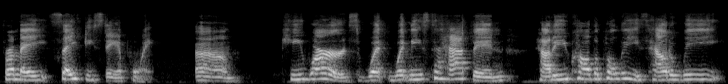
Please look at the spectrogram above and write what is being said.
from a safety standpoint. Um, keywords, what what needs to happen? How do you call the police? How do we,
